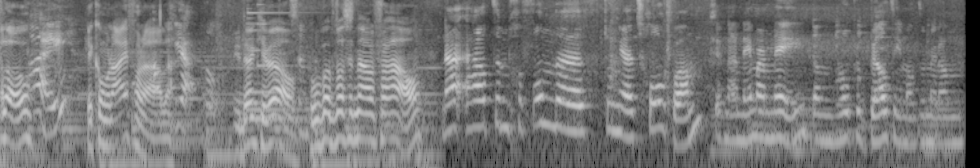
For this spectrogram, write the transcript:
Hallo, Hi. ik kom een iPhone halen. Ja, top. Dankjewel. Hoe, wat was het nou een verhaal? Nou, hij had hem gevonden toen hij uit school kwam. Ik zeg, nou, neem maar mee. Dan hopelijk belt iemand hem en dan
